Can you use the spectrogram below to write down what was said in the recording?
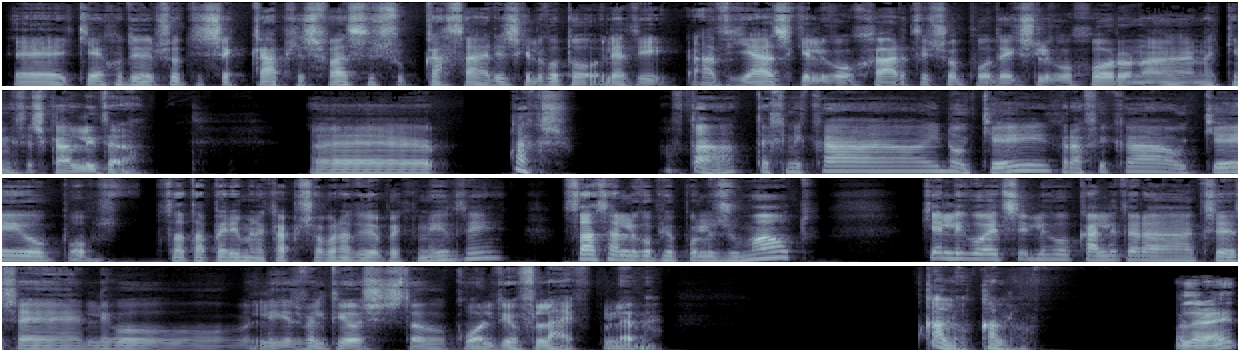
Ε, και έχω την εντύπωση ότι σε κάποιες φάσεις σου καθαρίζει και λίγο το, δηλαδή αδειάζει και λίγο χάρτης, οπότε έχεις λίγο χώρο να, να κινηθείς καλύτερα. Ε, εντάξει, αυτά. Τεχνικά είναι ok, γραφικά ok, όπως θα τα περίμενε κάποιος από ένα τέτοιο παιχνίδι. Θα ήθελα λίγο πιο πολύ zoom out και λίγο έτσι, λίγο καλύτερα, ξέρεις, ε, λίγο, λίγες βελτιώσεις στο quality of life που λέμε. Καλό, καλό. All right.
